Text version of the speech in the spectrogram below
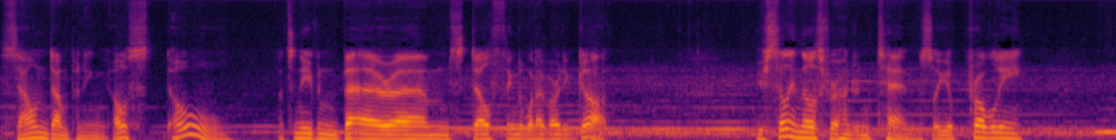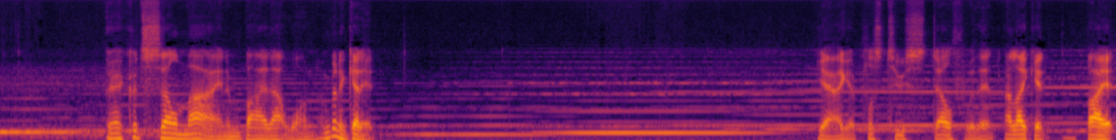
Sound dampening, oh, oh, that's an even better um, stealth thing than what I've already got. You're selling those for 110, so you'll probably I could sell mine and buy that one. I'm gonna get it. Yeah, I get plus two stealth with it. I like it. Buy it.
